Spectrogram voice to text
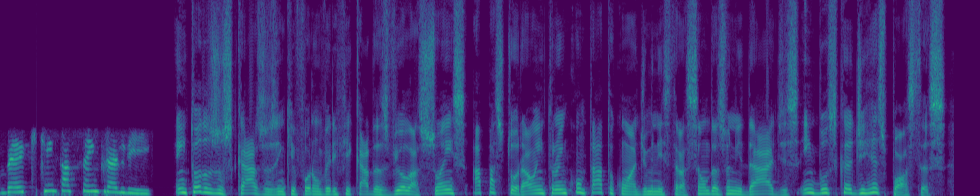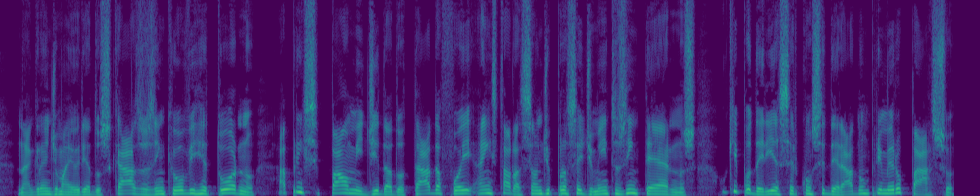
ver que quem está sempre ali, em todos os casos em que foram verificadas violações, a pastoral entrou em contato com a administração das unidades em busca de respostas. Na grande maioria dos casos em que houve retorno, a principal medida adotada foi a instauração de procedimentos internos, o que poderia ser considerado um primeiro passo.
